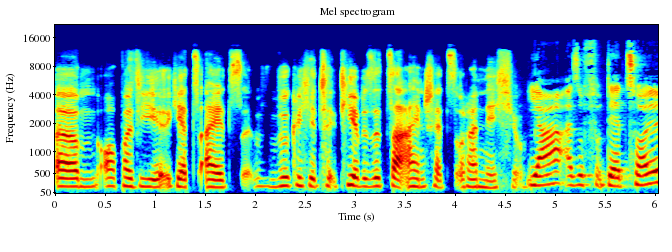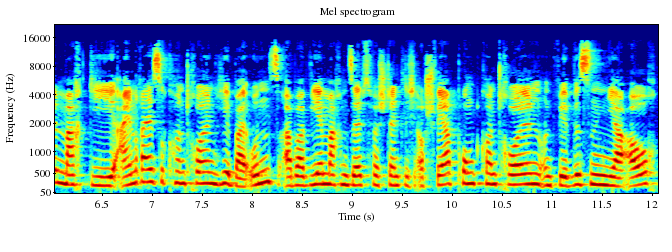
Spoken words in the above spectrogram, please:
ähm, ob er sie jetzt als wirkliche Tierbesitzer einschätzt oder nicht. Ja, also der Zoll macht die Einreisekontrollen hier bei uns, aber wir machen selbstverständlich auch Schwerpunktkontrollen und wir wissen ja auch,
